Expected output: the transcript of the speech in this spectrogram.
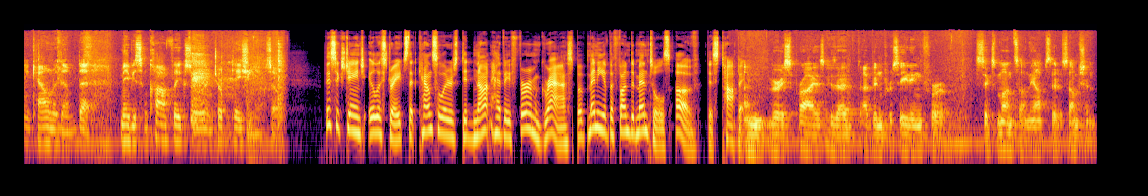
encounter them, that maybe some conflicts or interpretation. So, this exchange illustrates that councilors did not have a firm grasp of many of the fundamentals of this topic. I'm very surprised because I've, I've been proceeding for six months on the opposite assumption.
